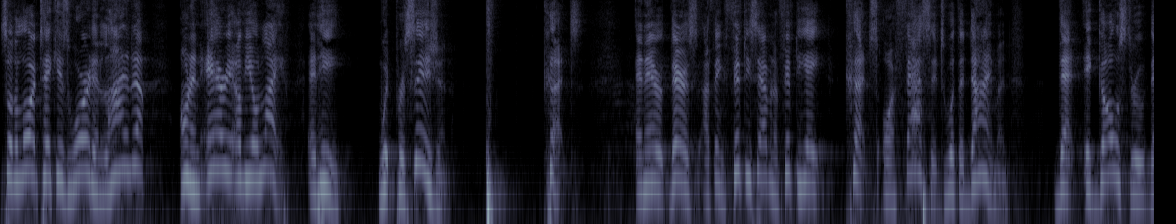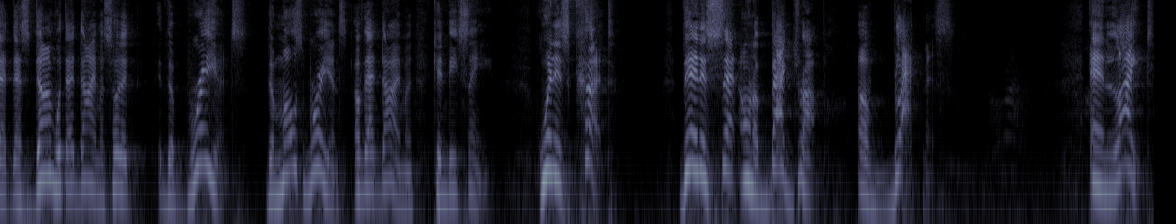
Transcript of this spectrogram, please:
So the Lord take his word and line it up on an area of your life, and he, with precision, cuts. And there, there's, I think, 57 or 58 cuts or facets with a diamond that it goes through that that's done with that diamond so that the brilliance the most brilliance of that diamond can be seen when it's cut then it's set on a backdrop of blackness and light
